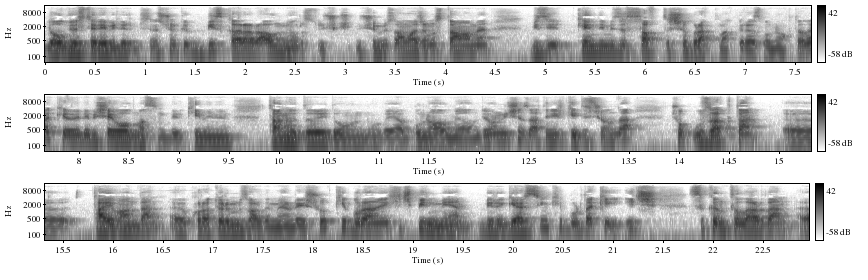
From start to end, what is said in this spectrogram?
yol gösterebilir misiniz? Çünkü biz karar almıyoruz üç, üçümüz. Amacımız tamamen bizi kendimizi saf dışı bırakmak biraz bu noktada ki öyle bir şey olmasın. Bir kiminin tanıdığı onu veya bunu almayalım diye. Onun için zaten ilk edisyonda çok uzaktan e, Tayvan'dan e, kuratörümüz vardı Men Reishu ki buranı hiç bilmeyen biri gelsin ki buradaki iç sıkıntılardan e,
